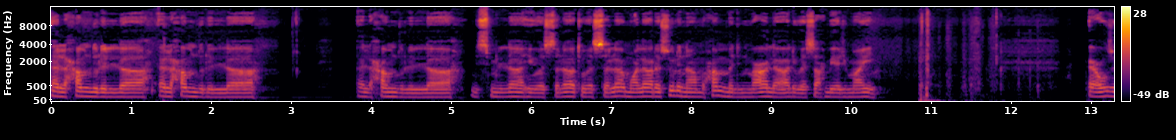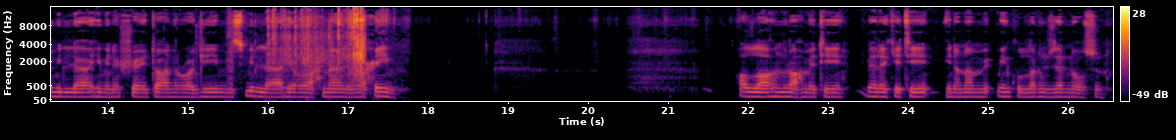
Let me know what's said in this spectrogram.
Elhamdülillah, elhamdülillah, elhamdülillah, bismillahi ve salatu ve selamu ala Resulina Muhammedin ve ala Ali ve sahbihi ecmain. Euzu billahi mineşşeytanirracim, bismillahirrahmanirrahim. Allah'ın rahmeti, bereketi inanan mümin kulların üzerine olsun.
